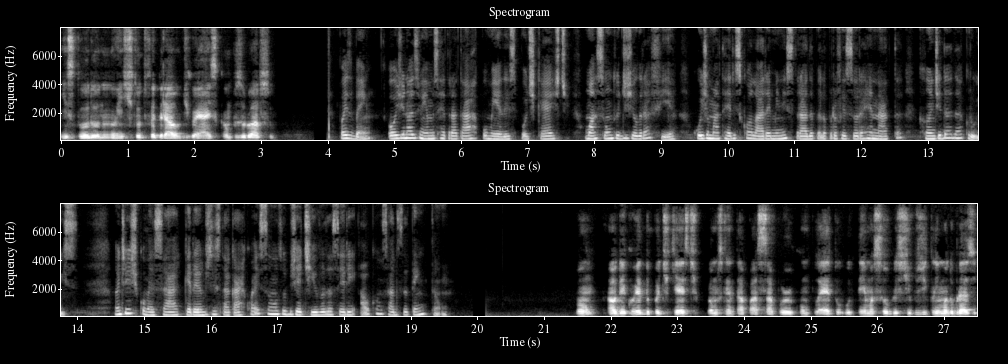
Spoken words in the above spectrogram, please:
e estudo no Instituto Federal de Goiás, campus Uruaçu. Pois bem, hoje nós viemos retratar por meio desse podcast um assunto de geografia, cuja matéria escolar é ministrada pela professora Renata Cândida da Cruz. Antes de começar, queremos destacar quais são os objetivos a serem alcançados até então. Bom, ao decorrer do podcast, vamos tentar passar por completo o tema sobre os tipos de clima do Brasil.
